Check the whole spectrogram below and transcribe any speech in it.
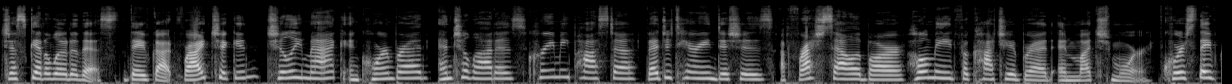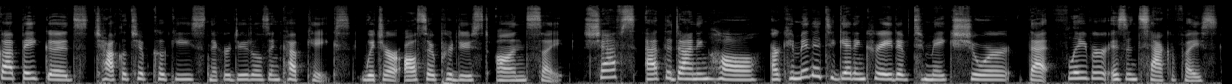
Just get a load of this. They've got fried chicken, chili mac and cornbread, enchiladas, creamy pasta, vegetarian dishes, a fresh salad bar, homemade focaccia bread, and much more. Of course, they've got baked goods, chocolate chip cookies, snickerdoodles, and cupcakes, which are also produced on site. Chefs at the dining hall are committed to getting creative to make sure that flavor isn't sacrificed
